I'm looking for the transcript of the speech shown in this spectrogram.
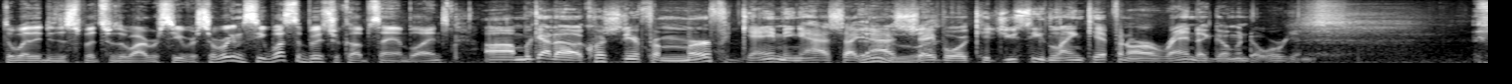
the way they do the splits with the wide receiver. So we're going to see what's the booster club saying, Blaine. Um, we got a question here from Murph Gaming hashtag Ooh. Ask J Boy. Could you see Lane Kiffin or Aranda going to Oregon?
